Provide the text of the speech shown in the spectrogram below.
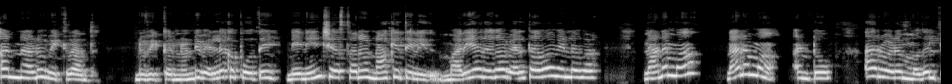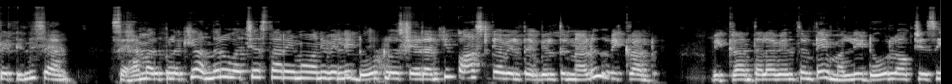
అన్నాడు విక్రాంత్. నువ్వు ఇక్కడి నుండి వెళ్ళకపోతే నేనేం చేస్తానో నాకే తెలీదు. మర్యాదగా వెళ్తావా వెళ్ళవా? నానమ్మ నానమ్మ అంటూ అరవడం మొదలుపెట్టింది శామ్ శామ్ అరుపులకి అందరూ వచ్చేస్తారేమో అని వెళ్ళి డోర్ క్లోజ్ చేయడానికి ఫాస్ట్గా వెళ్తే వెళ్తున్నాడు విక్రాంత్. విక్రాంత్ అలా వెళ్తుంటే మళ్ళీ డోర్ లాక్ చేసి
